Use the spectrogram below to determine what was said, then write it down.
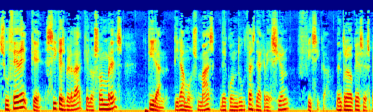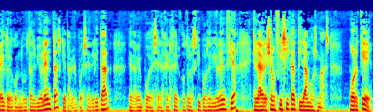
Sucede que sí que es verdad que los hombres tiran, tiramos más de conductas de agresión física. Dentro de lo que es el espectro de conductas violentas, que también puede ser gritar, que también puede ser ejercer otros tipos de violencia, en la agresión física tiramos más. ¿Por qué?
